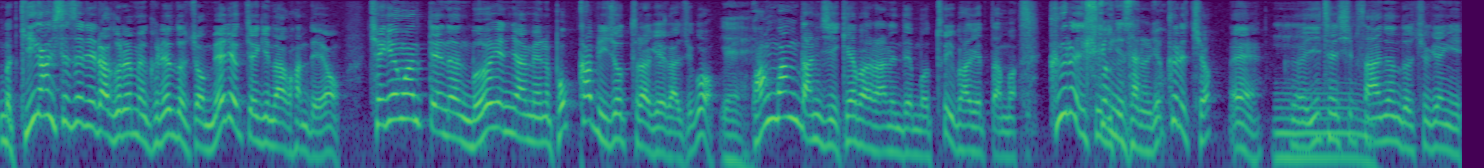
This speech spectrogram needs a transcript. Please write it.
예. 뭐 기간 시설이라 그러면 그래도 좀 매력적이라고 한데요. 최경환 때는 뭐 했냐면은 복합 리조트라고 해가지고 예. 관광단지 개발하는데 뭐 투입하겠다 뭐 그런 추경 예산을요? 그렇죠. 예. 음. 그 2014년도 추경이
